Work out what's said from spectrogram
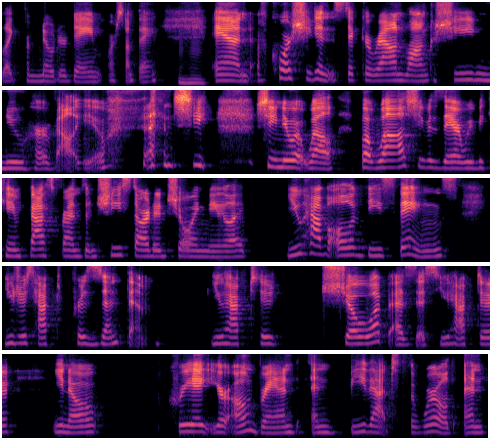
like from notre dame or something. Mhm. and of course she didn't stick around long because she knew her value and she she knew it well. But while she was there we became fast friends and she started showing me like you have all of these things you just have to present them. You have to show up as this. You have to you know create your own brand and be that to the world and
